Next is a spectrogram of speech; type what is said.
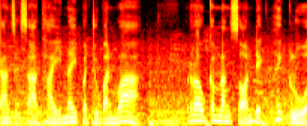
การศึกษาไทยในปัจจุบันว่า เรากำลังสอนเด็กให้กลัว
